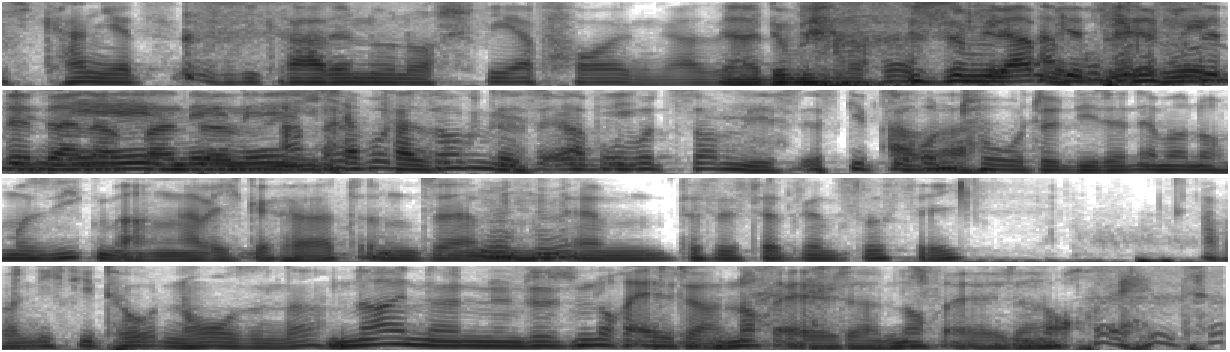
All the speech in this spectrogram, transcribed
ich kann jetzt irgendwie gerade nur noch schwer folgen. Also Ja, du bist noch- schon wieder abgedriftet in deiner nee, Fantasie. Nee, nee, ich habe versucht, das Zombies, irgendwie. Apropos Zombies. Es gibt so Aber- Untote, die dann immer noch Musik machen, habe ich gehört. Und ähm, Mhm. ähm, das ist jetzt ganz lustig. Aber nicht die toten Hosen, ne? Nein, nein, nein, das ist noch älter, noch älter, noch älter. Noch älter.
